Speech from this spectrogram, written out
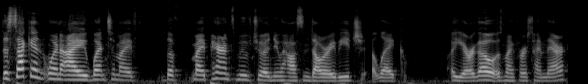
The second when I went to my the my parents moved to a new house in Delray Beach like a year ago. It was my first time there.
